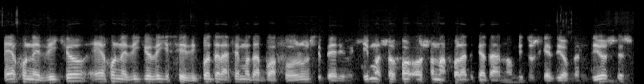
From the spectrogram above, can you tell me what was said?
Έχουν δίκιο, έχουν δίκιο δίκιο σε ειδικότερα θέματα που αφορούν στην περιοχή μας όσο- όσον αφορά την κατανομή του σχεδίου βελτίωσης.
